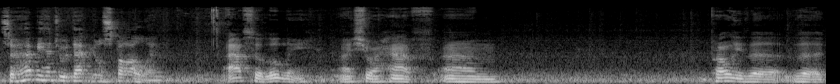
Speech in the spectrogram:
So, have you had to adapt your style then? Absolutely, I sure have. Um, probably the the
